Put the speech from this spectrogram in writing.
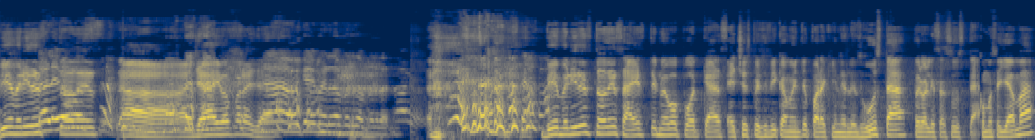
Bienvenidos todos. Ah, ya iba para allá. Ah, ok, perdón, perdón, perdón. Bienvenidos todos a este nuevo podcast hecho específicamente para quienes les gusta, pero les asusta. ¿Cómo se llama?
